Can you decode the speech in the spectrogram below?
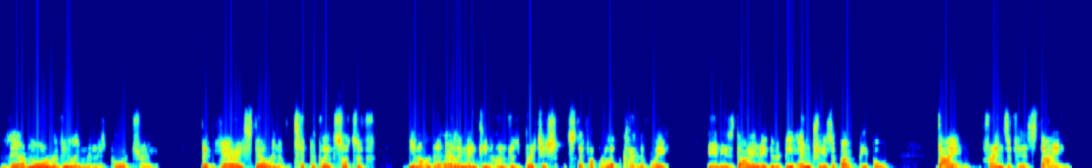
they are more revealing than his poetry, but very still in a typically sort of, you know, the early 1900s British stiff upper lip kind of way. In his diary, there would be entries about people dying, friends of his dying.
